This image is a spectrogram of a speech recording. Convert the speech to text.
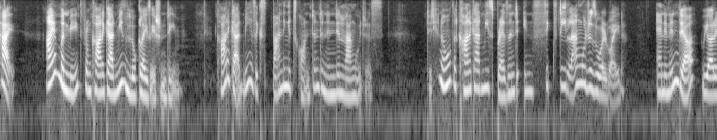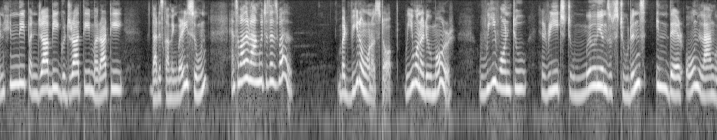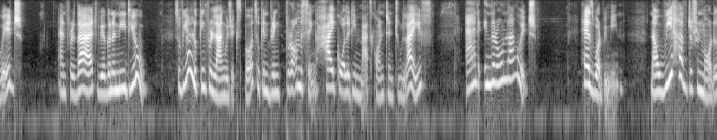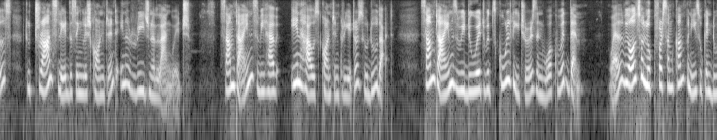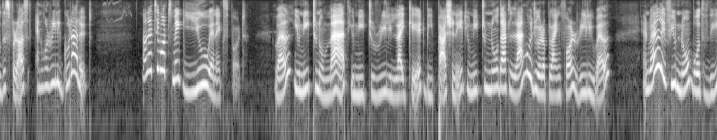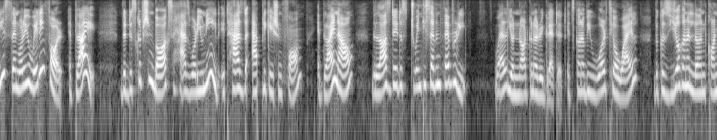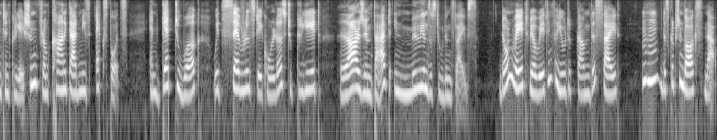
Hi, I am Manmeet from Khan Academy's localization team. Khan Academy is expanding its content in Indian languages. Did you know that Khan Academy is present in 60 languages worldwide? And in India, we are in Hindi, Punjabi, Gujarati, Marathi, that is coming very soon, and some other languages as well. But we don't want to stop. We want to do more. We want to reach to millions of students in their own language. And for that, we are going to need you. So, we are looking for language experts who can bring promising, high quality math content to life and in their own language. Here's what we mean. Now, we have different models to translate this English content in a regional language. Sometimes we have in house content creators who do that. Sometimes we do it with school teachers and work with them. Well, we also look for some companies who can do this for us and who are really good at it. Now let's see what's make you an expert. Well, you need to know math, you need to really like it, be passionate, you need to know that language you're applying for really well. And well, if you know both of these, then what are you waiting for? Apply. The description box has what you need. It has the application form. Apply now. The last date is 27 February. Well, you're not going to regret it. It's going to be worth your while because you're going to learn content creation from Khan Academy's experts and get to work with several stakeholders to create large impact in millions of students' lives. Don't wait, we are waiting for you to come this side. Mm-hmm, description box now.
